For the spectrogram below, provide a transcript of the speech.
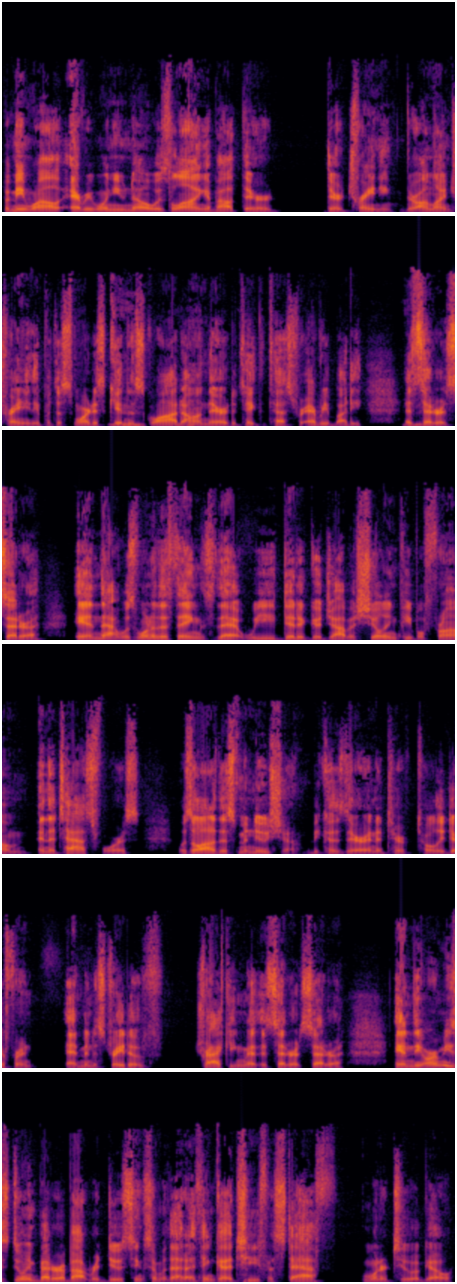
But meanwhile, everyone you know is lying about their their training, their online training. They put the smartest kid mm-hmm. in the mm-hmm. squad mm-hmm. on there to take the test for everybody, et mm-hmm. cetera, et cetera. And that was one of the things that we did a good job of shielding people from in the task force was a lot of this minutia because they're in a totally different administrative tracking, et cetera, et cetera. And the Army's doing better about reducing some of that. I think a chief of staff one or two ago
